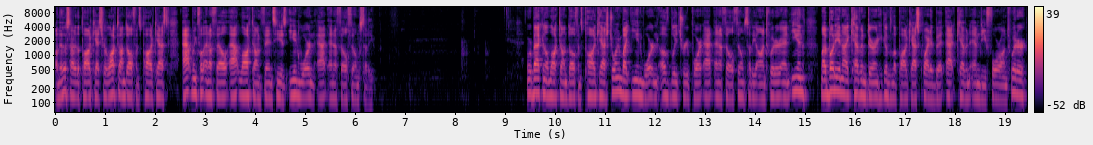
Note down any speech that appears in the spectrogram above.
on the other side of the podcast here. Locked On Dolphins podcast at Wingfield NFL at Locked On Fins. He is Ian Wharton at NFL Film Study. And we're back in the Locked On Dolphins podcast, joined by Ian Wharton of Bleacher Report at NFL Film Study on Twitter. And Ian, my buddy and I, Kevin Dern, he comes on the podcast quite a bit at KevinMD4 on Twitter.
